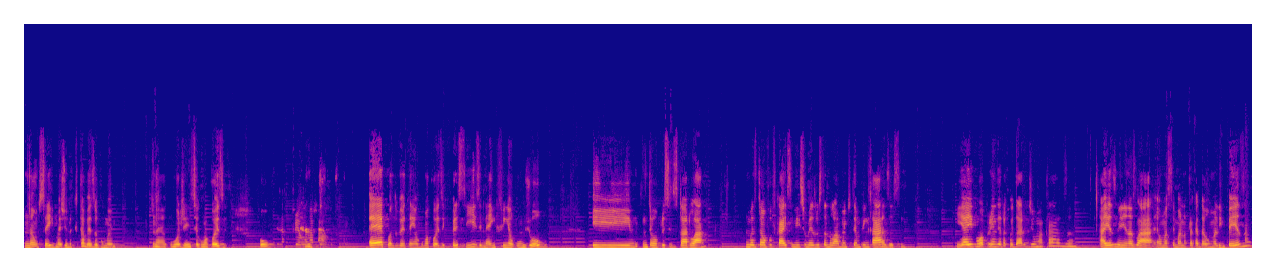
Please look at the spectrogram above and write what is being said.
Não sei, imagino que talvez alguma, né, alguma urgência, alguma coisa. Ou. É, quando vê tem alguma coisa que precise, né? Enfim, algum jogo. E então eu preciso estar lá mas então eu vou ficar esse início mesmo estando lá muito tempo em casa, assim. E aí vou aprender a cuidar de uma casa. Aí as meninas lá, é uma semana para cada uma limpeza.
